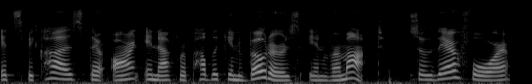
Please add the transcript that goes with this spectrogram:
it's because there aren't enough Republican voters in Vermont. So, therefore,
